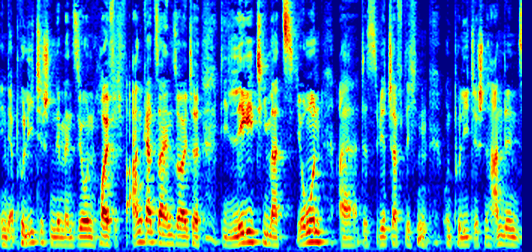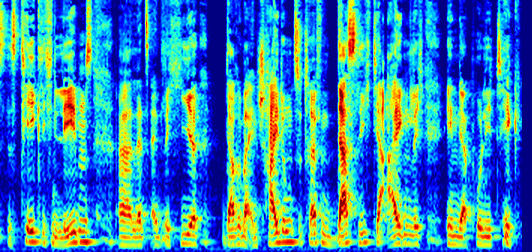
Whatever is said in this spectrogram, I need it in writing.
in der politischen Dimension häufig verankert sein sollte, die Legitimation äh, des wirtschaftlichen und politischen Handelns, des täglichen Lebens, äh, letztendlich hier darüber Entscheidungen zu treffen, das liegt ja eigentlich in der Politik.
